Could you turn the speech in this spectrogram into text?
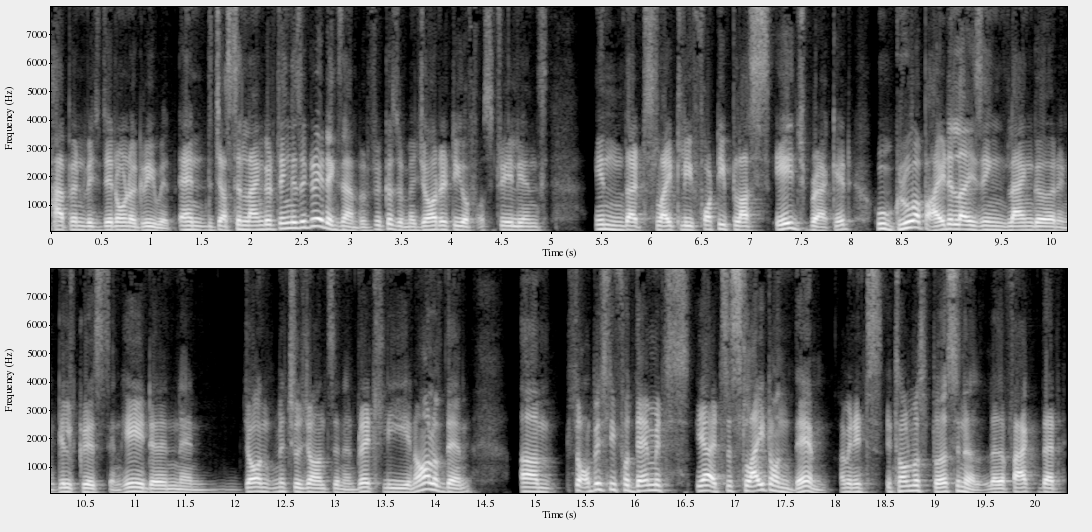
happen which they don't agree with. And the Justin Langer thing is a great example because the majority of Australians in that slightly 40 plus age bracket who grew up idolizing Langer and Gilchrist and Hayden and John Mitchell Johnson and Brett Lee and all of them. Um, so obviously for them it's yeah it's a slight on them. I mean it's it's almost personal the fact that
